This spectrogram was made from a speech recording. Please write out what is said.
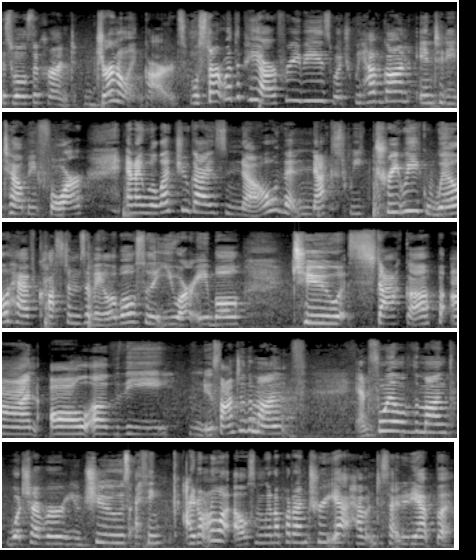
as well as the current journaling cards. We'll start with the PR freebies which we have gone into detail before and I will let you guys know that next week Treat Week will have customs available so that you are able to stock up on all of the new font of the month and foil of the month, whichever you choose. I think, I don't know what else I'm going to put on Treat yet, haven't decided yet, but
